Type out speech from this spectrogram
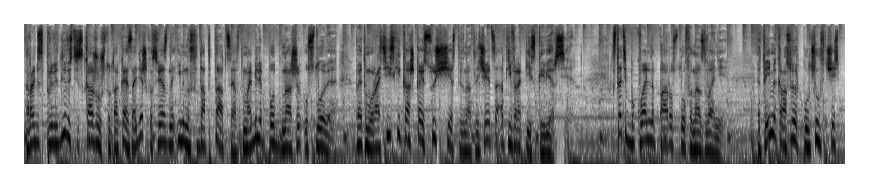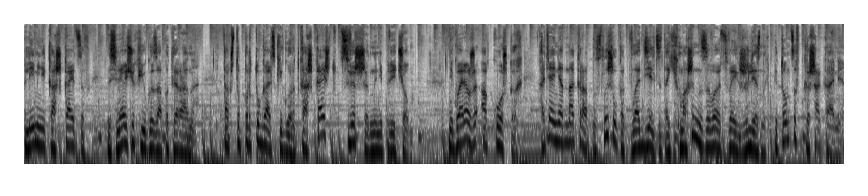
Ради справедливости скажу, что такая задержка связана именно с адаптацией автомобиля под наши условия, поэтому российский Кашкай существенно отличается от европейской версии. Кстати, буквально пару слов о названии – это имя кроссовер получил в честь племени кашкайцев, населяющих юго-запад Ирана. Так что португальский город Кашкай тут совершенно ни при чем. Не говоря уже о кошках, хотя я неоднократно слышал, как владельцы таких машин называют своих железных питомцев кошаками.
